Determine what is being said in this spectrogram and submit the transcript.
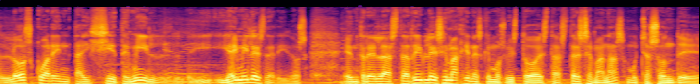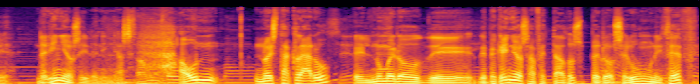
los 47.000 y, y hay miles de heridos. Entre las terribles imágenes que hemos visto estas tres semanas, muchas son de, de niños y de niñas. Aún no está claro el número de, de pequeños afectados, pero según UNICEF,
